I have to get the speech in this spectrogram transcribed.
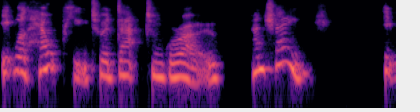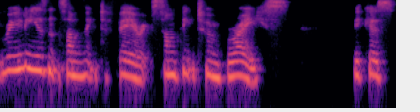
it will help you to adapt and grow and change. It really isn't something to fear, it's something to embrace because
